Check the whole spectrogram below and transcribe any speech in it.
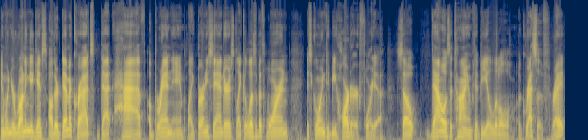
And when you're running against other Democrats that have a brand name like Bernie Sanders, like Elizabeth Warren, it's going to be harder for you. So now is the time to be a little aggressive, right?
